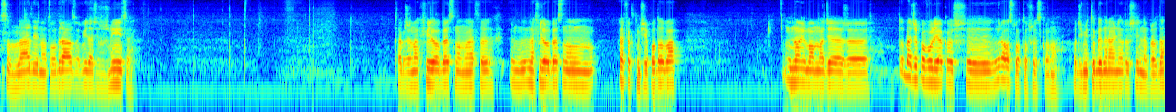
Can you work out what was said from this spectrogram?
są LEDy, no to od razu widać różnicę. Także na chwilę obecną efekt, na chwilę obecną efekt mi się podoba. No i mam nadzieję, że to będzie powoli jakoś y, rosło to wszystko. No. Chodzi mi tu generalnie o rośliny, prawda?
